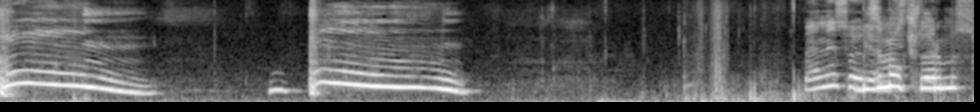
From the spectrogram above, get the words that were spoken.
Boom! Boom! Ben ne söyleyeyim? Bizim okçularımız.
